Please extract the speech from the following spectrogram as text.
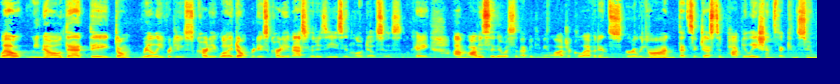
Well, we know that they don't really reduce cardio. Well, they don't reduce cardiovascular disease in low doses. Okay, um, obviously there was some epidemiological evidence early on that suggested populations that consumed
